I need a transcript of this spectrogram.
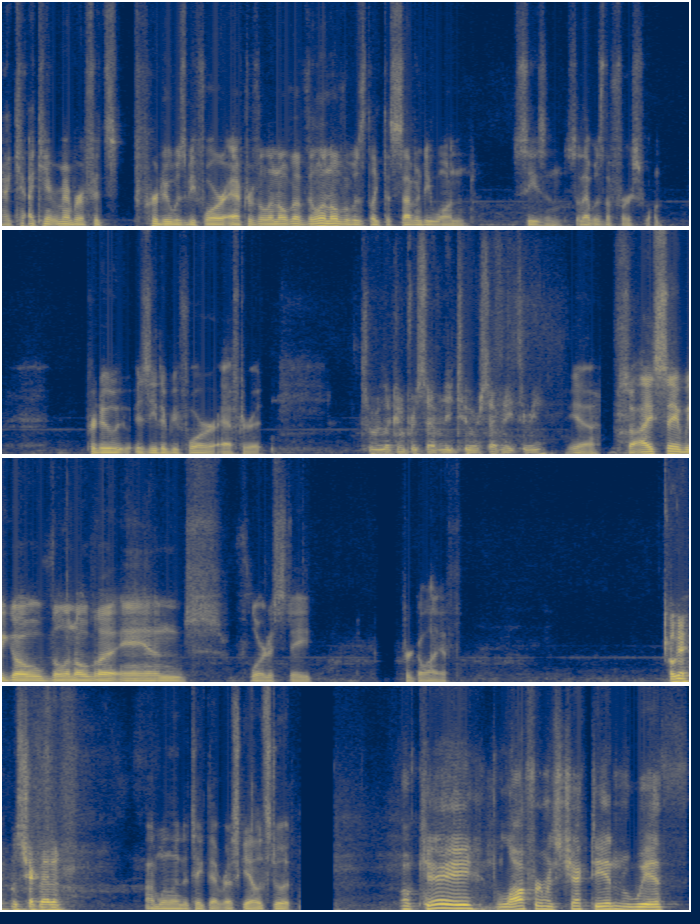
I can't, I can't remember if it's Purdue was before or after Villanova. Villanova was like the seventy-one season, so that was the first one. Purdue is either before or after it. So we're looking for seventy-two or seventy-three. Yeah. So I say we go Villanova and Florida State for Goliath. Okay, let's check that in. I'm willing to take that risk. Yeah, let's do it. Okay, the law firm has checked in with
